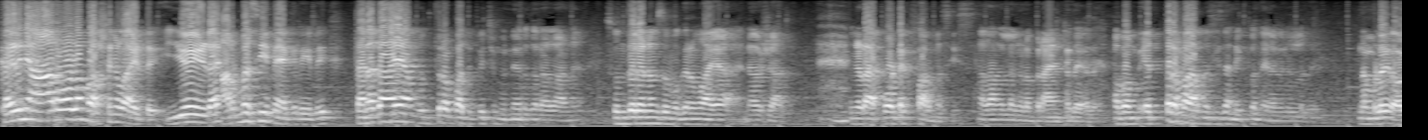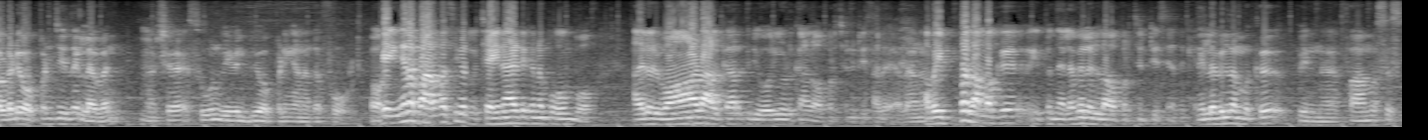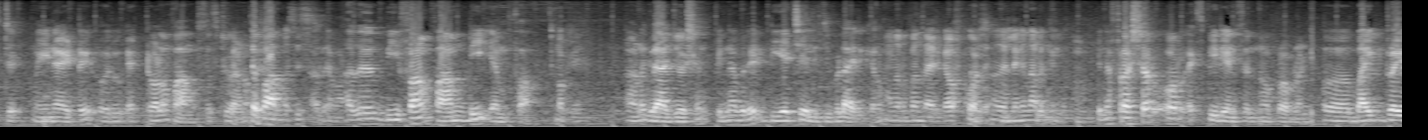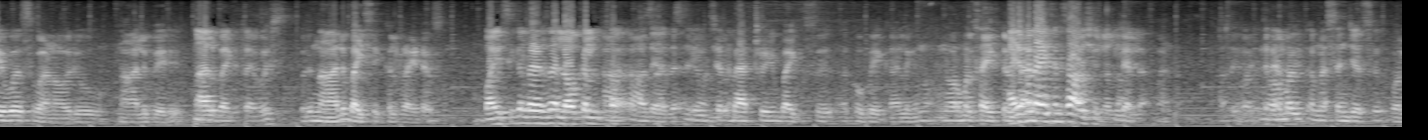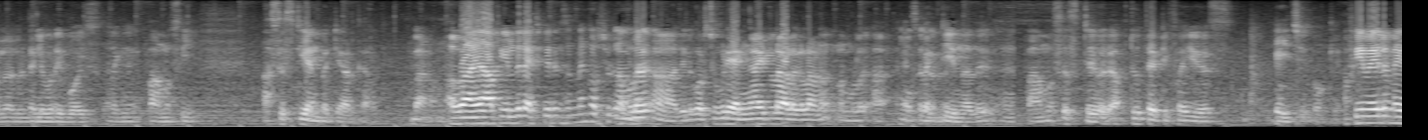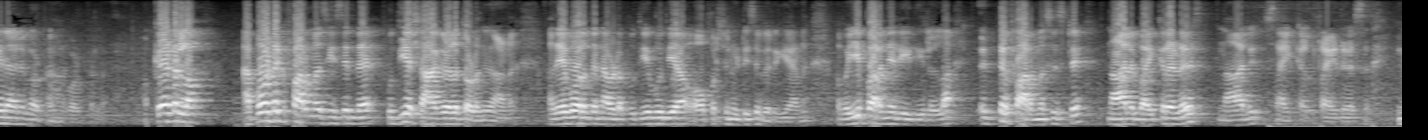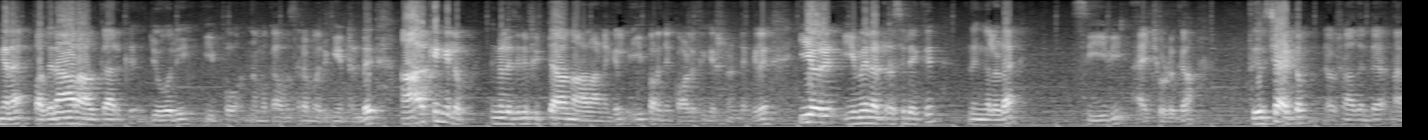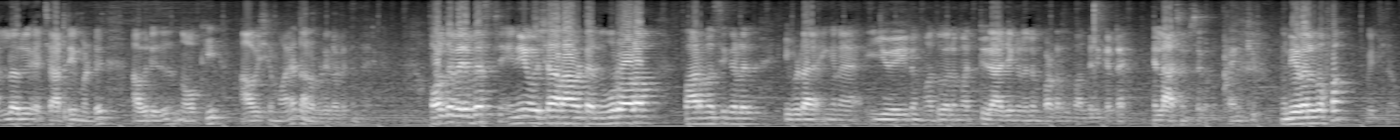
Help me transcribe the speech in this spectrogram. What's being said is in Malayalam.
കഴിഞ്ഞ ആറോളം വർഷങ്ങളായിട്ട് യു എയുടെ ഫാർമസി മേഖലയിൽ തനതായ മുദ്ര പതിപ്പിച്ച് മുന്നേറുന്ന ഒരാളാണ് സുന്ദരനും സുമുഖനുമായ നൌഷാദ്. നിങ്ങളുടെ അപ്പോടെക് ഫാർമസീസ് അതാണല്ലോ നിങ്ങളുടെ ബ്രാൻഡ്. അപ്പം എത്ര ഫാർമസീസ് ആണ് ഇപ്പൊ നിലവിലുള്ളത്? നമ്മൾ ഓൾറെഡി ഓപ്പൺ ചെയ്ത ലെവൻ പക്ഷേ soon we will be opening another four okay ഇങ്ങനെ ഫാർമസികൾ ചൈനായിട്ട് ഇങ്ങനെ പോകുമ്പോൾ അതിൽ ഒരുപാട് ആൾക്കാർക്ക് ജോലി കൊടുക്കാനുള്ള ഓപ്പർച്യൂണിറ്റീസ് അതെ, അതാണ്. അപ്പൊ ഇപ്പൊ നമുക്ക് ഇപ്പൊ നിലവിലുള്ള ഓപ്പർച്യൂണിറ്റീസ് ഏതൊക്കെയാണ് നിലവിൽ നമുക്ക് പിന്നെ ഫാർമസിസ്റ്റ് മെയിൻ ആയിട്ട് ഒരു എട്ടോളം ഫാർമസിസ്റ്റ് വേണം. ഫാർമസിസ്റ്റ് ഫാർമസിസ്റ്റ് അത്. B pharm pharm D M pharm okay ആണ് ഗ്രാജുവേഷൻ. പിന്നെ അവർ ഡി എച്ച് എലിജിബിൾ ആയിരിക്കണം. നിർബന്ധമായിരിക്കും. ഓഫ് കോഴ്സ് അതല്ലെങ്കിൽ നടക്കില്ല. പിന്നെ fresher or experience no problem bike drivers വേണം ഒരു നാല് പേര്? നാല് ബൈക്ക് ഡ്രൈവേഴ്സ് ഒരു നാല് ബൈസിക്കിൾ റൈഡേഴ്സും ബൈസിക്കിൾ റൈഡേഴ്സ് ലോക്കൽ അതെ അതെ. ബാറ്ററി ബൈക്സ് ഒക്കെ ഉപയോഗിക്കാം. അല്ലെങ്കിൽ നോർമൽ സൈക്കിൾ ലൈസൻസ് ആവശ്യമില്ല ഇല്ല ഇല്ല വേണ്ട. നോർമൽ മെസ്സഞ്ചേഴ്സ് പോലെയുള്ള ഡെലിവറി ബോയ്സ് അല്ലെങ്കിൽ ഫാർമസി അസിസ്റ്റ് ചെയ്യാൻ പറ്റിയ ആൾക്കാർ വേണം. അപ്പൊ ആ ഫീൽഡിൽ എക്സ്പീരിയൻസ് ഉണ്ടെങ്കിൽ കുറച്ചുകൂടി നമ്മൾ അതിൽ കുറച്ചും കൂടി യങ് ആയിട്ടുള്ള ആളുകളാണ് നമ്മൾ എക്സ്പെക്ട് ചെയ്യുന്നത്. ഫാർമസിസ്റ്റ് ഒരു up to thirty five years age okay ഫീമെയിലും മെയിലായാലും കുഴപ്പമില്ല. കുഴപ്പമില്ല. കേട്ടല്ലോ? അപ്പോടെക് ഫാർമസീസിന്റെ പുതിയ ശാഖകൾ തുടങ്ങുകയാണ്. അതേപോലെ തന്നെ അവിടെ പുതിയ പുതിയ ഓപ്പർച്യൂണിറ്റീസ് വരികയാണ്. അപ്പോൾ ഈ പറഞ്ഞ രീതിയിലുള്ള എട്ട് ഫാർമസിസ്റ്റ് നാല് ബൈക്ക് റൈഡേഴ്സ് നാല് സൈക്കിൾ റൈഡേഴ്സ് ഇങ്ങനെ പതിനാറ് ആൾക്കാർക്ക് ജോലി ഇപ്പോൾ നമുക്ക് അവസരം ഒരുക്കിയിട്ടുണ്ട്. ആർക്കെങ്കിലും നിങ്ങൾ ഇതിന് ഫിറ്റ് ആവുന്ന ആളാണെങ്കിൽ ഈ പറഞ്ഞ ക്വാളിഫിക്കേഷൻ ഉണ്ടെങ്കിൽ ഈ ഒരു ഇമെയിൽ അഡ്രസ്സിലേക്ക് നിങ്ങളുടെ സി വി അയച്ചു കൊടുക്കുക. തീർച്ചയായിട്ടും നൗഷാദിന്റെ നല്ലൊരു എച്ച് ആർ ടീം ഉണ്ട്. അവരിത് നോക്കി ആവശ്യമായ നടപടികൾ എടുക്കുന്നതായിരിക്കും. ഓൾ ദ വെരി ബെസ്റ്റ് ഇനി ഉഷാറാവട്ടെ. നൂറോളം ഫാർമസികൾ ഇവിടെ ഇങ്ങനെ യു എയിലും അതുപോലെ മറ്റു രാജ്യങ്ങളിലും പടർന്ന് വന്നിരിക്കട്ടെ. എല്ലാ ആശംസകളും. Thank you Muneer Al Wafa with love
